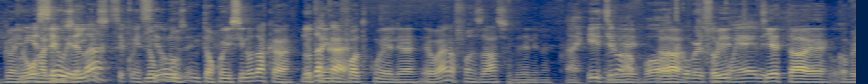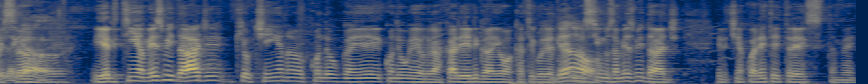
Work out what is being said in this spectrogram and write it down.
ganhou o Rally dos ele Incas. Lá? Você conheceu? No, no, então, conheci no Dakar. No eu Dakar. tenho uma foto com ele. É. Eu era fanzaço dele, né? Aí tirou uma foto, ah, conversou com ele. Tietá, é, Pô, conversamos. E ele tinha a mesma idade que eu tinha no, quando eu ganhei, quando eu ganhei o Dakar e ele ganhou a categoria Legal. dele. Nós tínhamos a mesma idade. Ele tinha 43 também.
